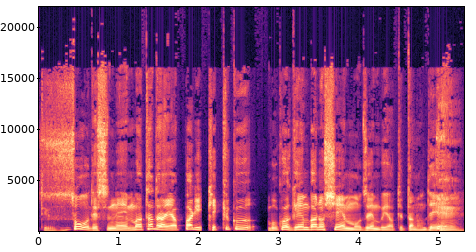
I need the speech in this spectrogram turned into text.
ていう。そうですね。まあただやっぱり結局僕は現場の支援も全部やってたので、え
